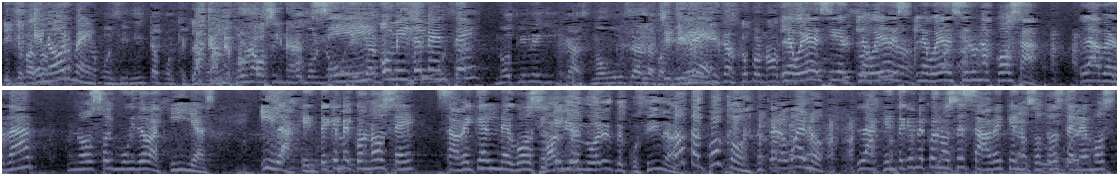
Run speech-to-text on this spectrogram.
¿Y qué pasó? Enorme. Una bocinita porque La cambió por una bocina. Como no, Sí, no- humildemente. No, usa- no tiene hijas, no usa la Si vajilla. tiene Mire, hijas, ¿cómo no? Le voy a decir, voy a, le voy a decir una cosa. la verdad, no soy muy de vajillas. Y la gente que me conoce sabe que el negocio Más que bien yo... no eres de cocina. No, tampoco. Pero bueno, la gente que me conoce sabe que nosotros tenemos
